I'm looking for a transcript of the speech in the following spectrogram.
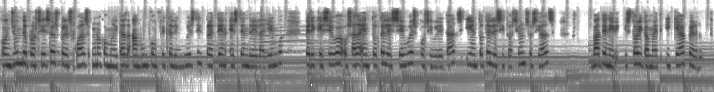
conjunt de processos pels quals una comunitat amb un conflicte lingüístic pretén estendre la llengua perquè sigui usada en totes les seues possibilitats i en totes les situacions socials va tenir històricament i que ha perdut.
